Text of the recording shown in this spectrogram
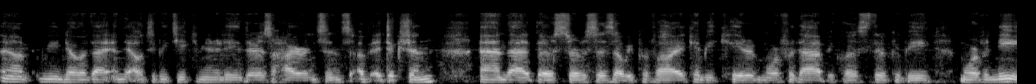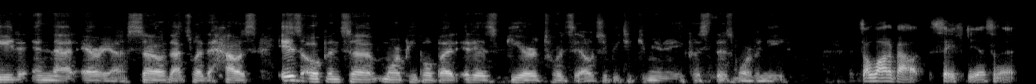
um, we know that in the LGBT community, there's a higher incidence of addiction, and that the services that we provide can be catered more for that because there could be more of a need in that area. So that's why the house is open to more people, but it is geared towards the LGBT community because there's more of a need. It's a lot about safety, isn't it?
